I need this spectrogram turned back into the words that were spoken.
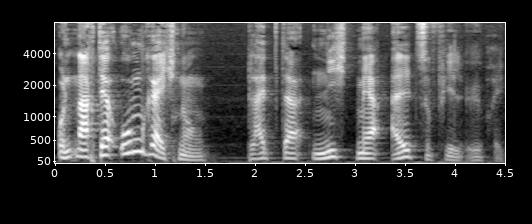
Und nach der Umrechnung bleibt da nicht mehr allzu viel übrig.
